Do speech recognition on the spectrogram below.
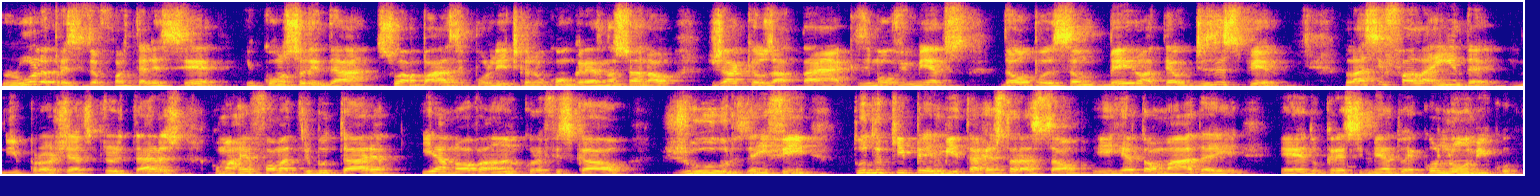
Lula precisa fortalecer e consolidar sua base política no Congresso Nacional, já que os ataques e movimentos da oposição beiram até o desespero. Lá se fala ainda de projetos prioritários como a reforma tributária e a nova âncora fiscal, juros, enfim, tudo que permita a restauração e retomada aí, é, do crescimento econômico.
